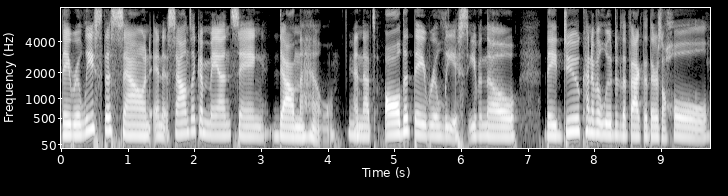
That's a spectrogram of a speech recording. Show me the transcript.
They release this sound, and it sounds like a man saying down the hill. Yep. And that's all that they release, even though they do kind of allude to the fact that there's a whole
